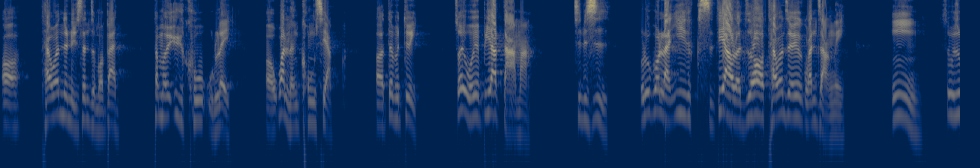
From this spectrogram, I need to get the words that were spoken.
哦，台湾的女生怎么办？她们欲哭无泪，哦，万人空巷，呃，对不对？所以我有必要打嘛？是不是？如果染疫死掉了之后，台湾只有一个馆长呢？嗯，是不是？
